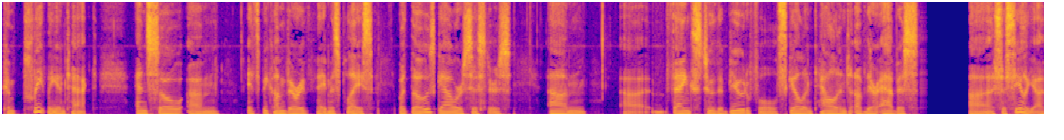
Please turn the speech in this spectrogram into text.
completely intact. And so um, it's become a very famous place. But those Gower sisters, um, uh, thanks to the beautiful skill and talent of their abbess, uh, Cecilia,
